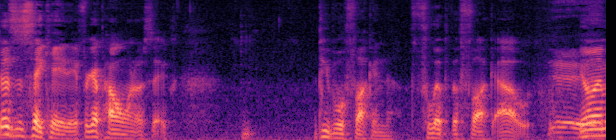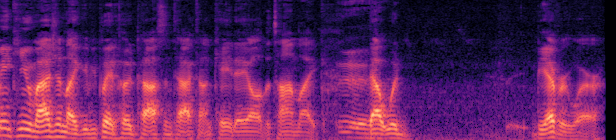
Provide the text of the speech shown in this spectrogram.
just to say K Day, forget Power 106, people fucking flip the fuck out. yeah, You know what I mean? Can you imagine, like, if you played Hood Pass Intact on K Day all the time, like, Yeah. that would be everywhere.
